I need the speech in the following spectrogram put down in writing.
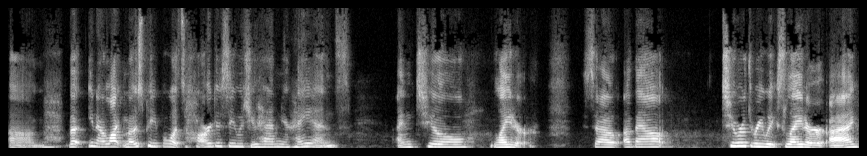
Um, but you know, like most people, it's hard to see what you have in your hands until later. So about two or three weeks later, I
